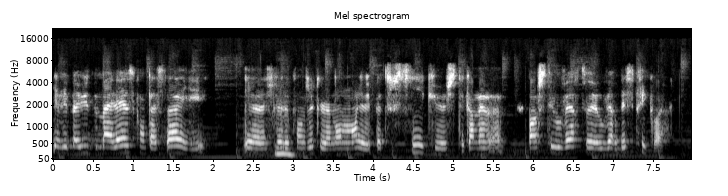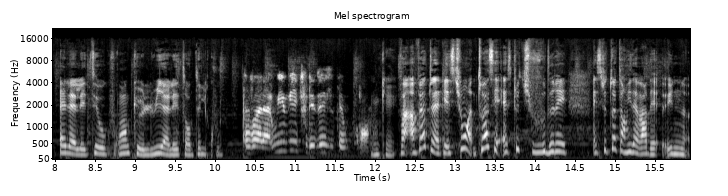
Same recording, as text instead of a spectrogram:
il n'y avait pas eu de malaise quant à ça et, et, euh, je lui ai Mm. répondu que non, non, il n'y avait pas de souci et que j'étais quand même, euh, enfin, j'étais ouverte, ouverte d'esprit quoi. Elle, elle était au courant que lui allait tenter le coup. Voilà, oui, oui, tous les deux ils étaient au courant. Ok. Enfin, en fait, la question, toi, c'est est-ce que tu voudrais, est-ce que toi, t'as envie d'avoir des- une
